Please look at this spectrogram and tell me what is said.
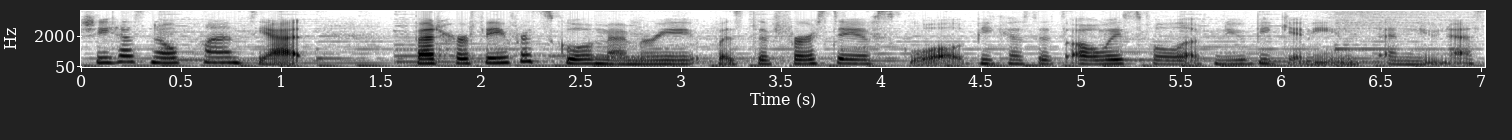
She has no plans yet, but her favorite school memory was the first day of school because it's always full of new beginnings and newness.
